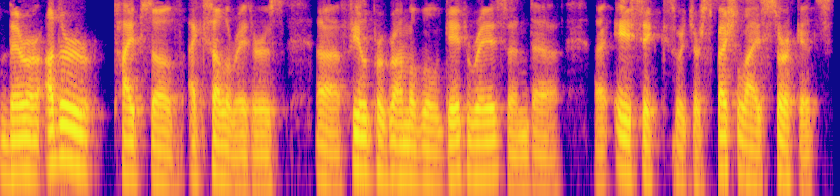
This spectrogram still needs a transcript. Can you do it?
there are other types of accelerators, uh, field programmable gate arrays and uh, uh, ASICs, which are specialized circuits.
